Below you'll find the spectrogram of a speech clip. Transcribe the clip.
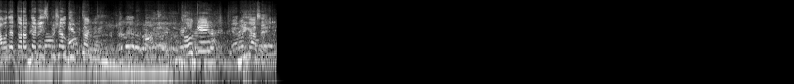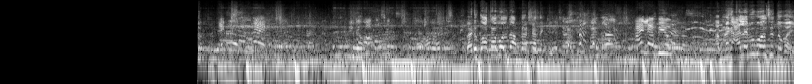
আমাদের তরফ থেকে একটা স্পেশাল গিফট থাকবে। ওকে ঠিক আছে। একটু কথা বলবে আপনার সাথে। কি আই লাভ ইউ আপনাকে আই লাভ ইউ বলছে তো ভাই।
